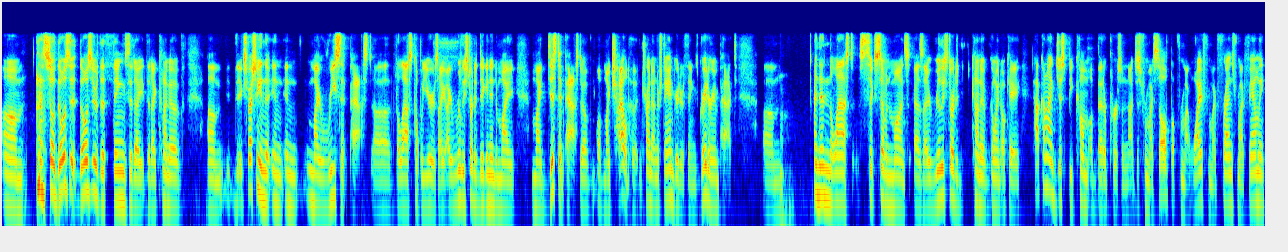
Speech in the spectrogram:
Um, so those are those are the things that I that I kind of um, especially in the in, in my recent past, uh, the last couple years, I, I, really started digging into my my distant past of, of my childhood and trying to understand greater things, greater impact. Um, mm-hmm and then the last six seven months as i really started kind of going okay how can i just become a better person not just for myself but for my wife for my friends for my family?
